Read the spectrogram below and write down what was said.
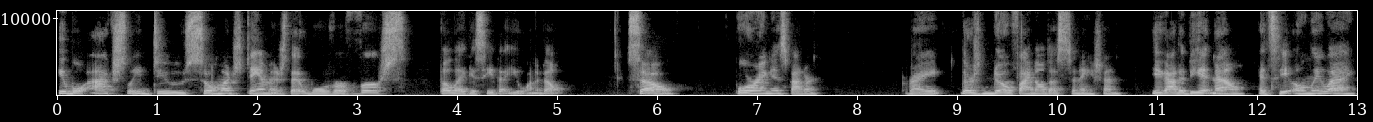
it will actually do so much damage that will reverse the legacy that you want to build. So, boring is better, right? There's no final destination. You got to be it now. It's the only way.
